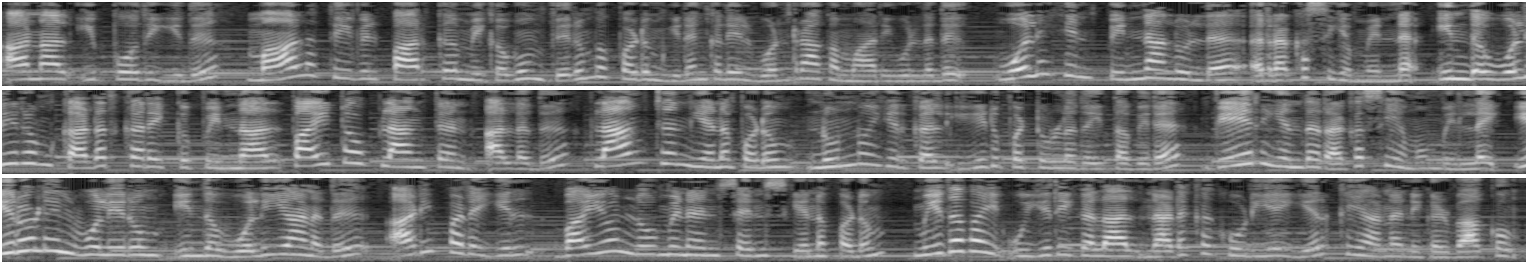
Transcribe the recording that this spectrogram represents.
ஆனால் இப்போது இது மாலத்தீவில் பார்க்க மிகவும் விரும்பப்படும் இடங்களில் ஒன்றாக மாறியுள்ளது. ஒளியின் பின்னால் உள்ள ரகசியம் என்ன? இந்த ஒளிரும் கடற்கரைக்கு பின்னால் பைட்டோ பிளாங்டன் அல்லது பிளாங்டன் எனப்படும் நுண்ணுயிர்கள் ஈடுபட்டுள்ளதை தவிர வேறு எந்த ரகசியமும் இல்லை. இருளில் ஒளிரும் இந்த ஒளியானது அடிப்படையில் பயோலூமினன்சென்ஸ் எனப்படும் மிதவை உயிரிகளால் நடக்கக்கூடிய இயற்கையான நிகழ்வாகும்.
